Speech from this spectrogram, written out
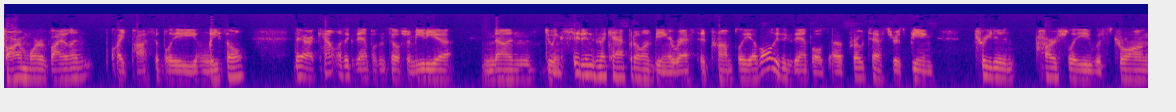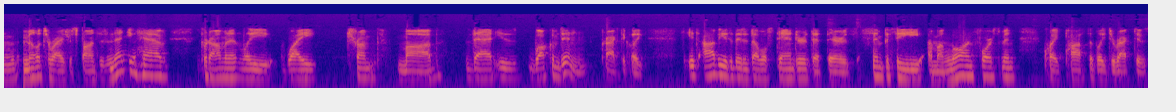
far more violent, quite possibly lethal. There are countless examples in social media nuns doing sit-ins in the Capitol and being arrested promptly. Of all these examples of protesters being treated harshly with strong militarized responses, and then you have predominantly white Trump mob that is welcomed in practically. It's obvious that there's a double standard, that there's sympathy among law enforcement, quite possibly directives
